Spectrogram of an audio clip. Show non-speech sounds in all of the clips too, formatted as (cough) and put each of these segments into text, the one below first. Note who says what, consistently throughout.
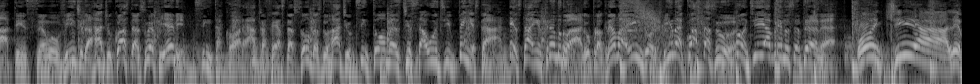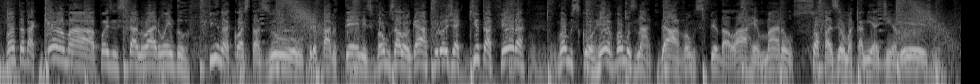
Speaker 1: Atenção, ouvinte da Rádio Costa Azul FM. Sinta agora, através das ondas do rádio, sintomas de saúde e bem-estar. Está entrando no ar o programa Endorfina Costa Azul. Bom dia, Breno Santana.
Speaker 2: Bom dia! Levanta da cama, pois está no ar o Endorfina Costa Azul. Prepara o tênis, vamos alongar, por hoje é quinta-feira. Vamos correr, vamos nadar, vamos pedalar, remar ou só fazer uma caminhadinha mesmo.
